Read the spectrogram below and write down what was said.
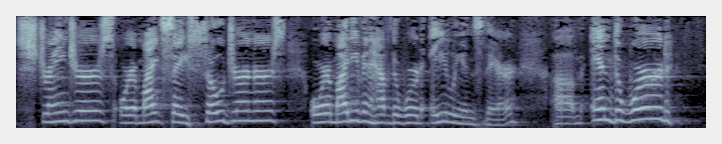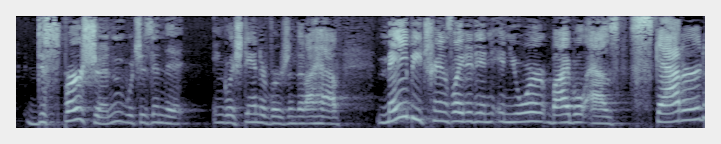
strangers, or it might say sojourners, or it might even have the word aliens there. Um, and the word dispersion, which is in the English Standard Version that I have, may be translated in, in your Bible as scattered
